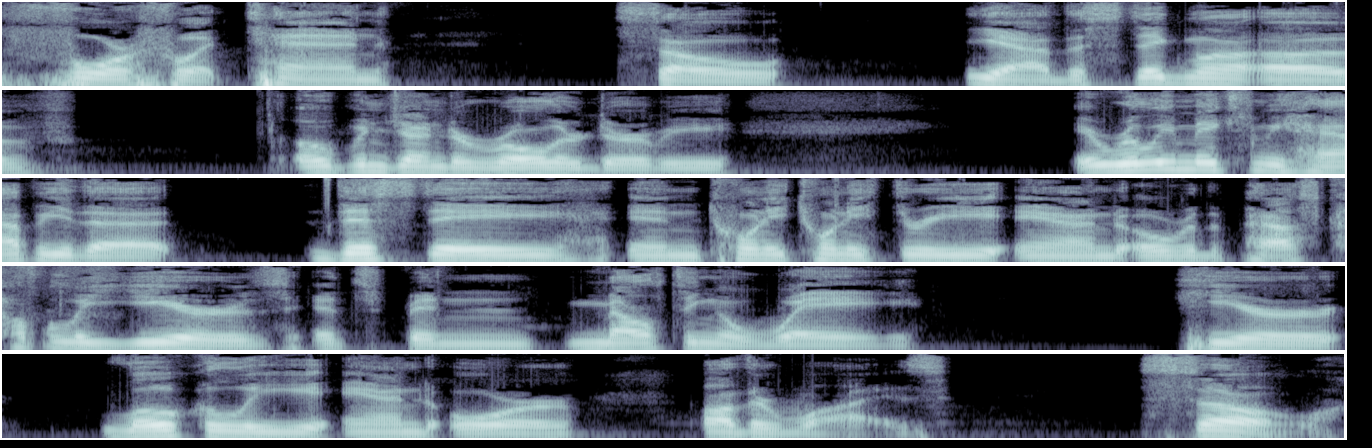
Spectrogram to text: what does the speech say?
four foot ten. So, yeah, the stigma of open gender roller derby. It really makes me happy that this day in 2023 and over the past couple of years, it's been melting away here locally and or otherwise. So,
